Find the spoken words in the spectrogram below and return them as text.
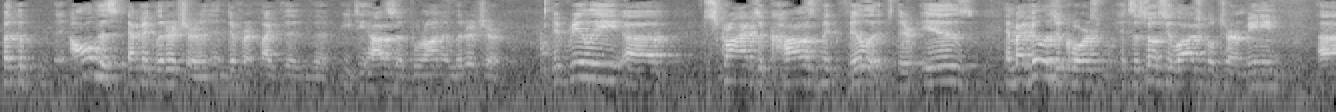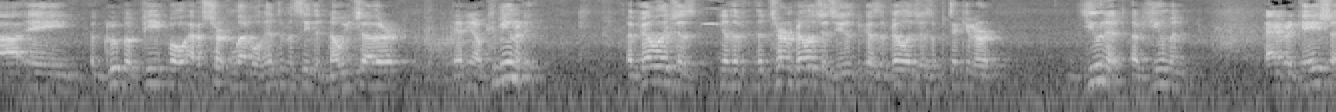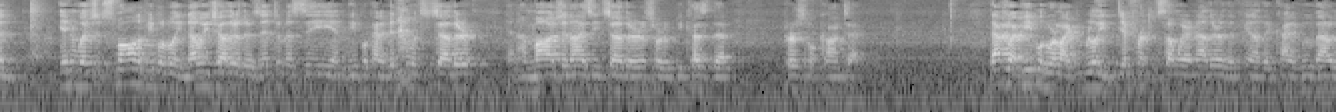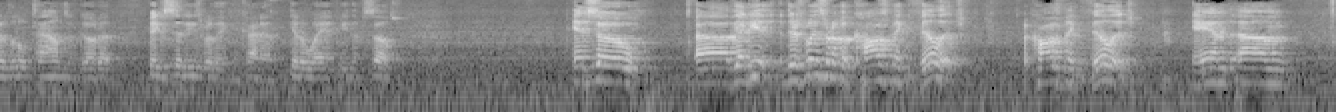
but the, all this epic literature and different, like the, the Itihasa Purana literature, it really uh, describes a cosmic village. There is, and by village, of course, it's a sociological term meaning uh, a, a, group of people at a certain level of intimacy that know each other, and you know, community. A village is, you know, the, the term village is used because the village is a particular unit of human aggregation in which it's small and people really know each other, there's intimacy, and people kind of influence each other and homogenize each other sort of because of that personal contact. That's why people who are like really different in some way or another, that you know, they kind of move out of their little towns and go to big cities where they can kind of get away and be themselves. And so uh, the idea there's really sort of a cosmic village, a cosmic village, and um,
